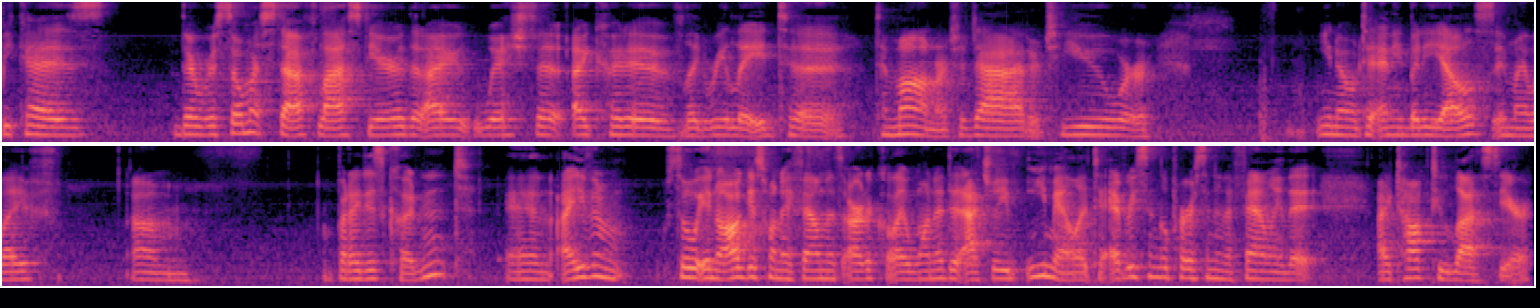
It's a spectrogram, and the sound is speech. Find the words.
because there was so much stuff last year that I wish that I could have like relayed to to mom or to dad or to you or you know to anybody else in my life um but I just couldn't. And I even so in August when I found this article I wanted to actually email it to every single person in the family that I talked to last year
